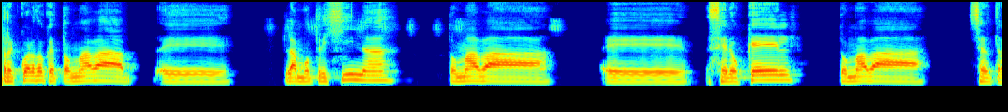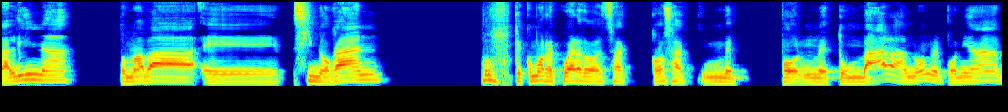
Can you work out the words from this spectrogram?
Recuerdo que tomaba eh, la motrigina, tomaba eh, Ceroquel, tomaba sertralina, tomaba eh, Sinogan. Que como recuerdo esa cosa me, me tumbaba, ¿no? Me ponía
